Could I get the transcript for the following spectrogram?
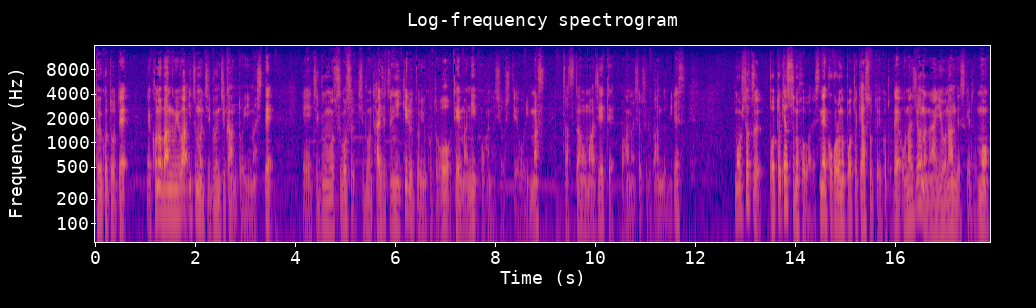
ということでこの番組はいつも自分時間と言いましてえー、自分を過ごす自分を大切に生きるということをテーマにお話をしております。雑談を交えてお話をする番組です。もう一つポッドキャストの方はですね心のポッドキャストということで同じような内容なんですけれども、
